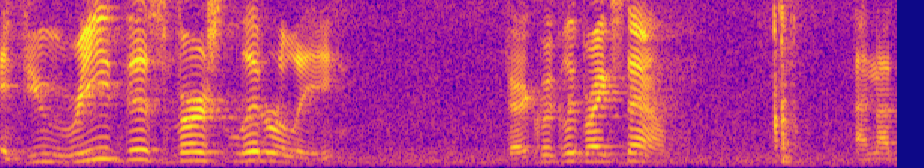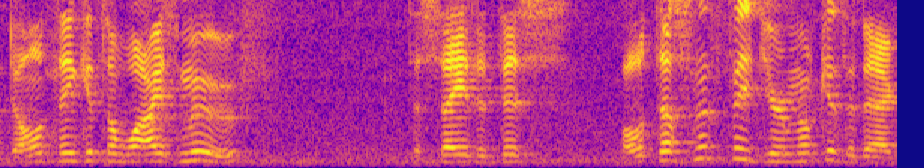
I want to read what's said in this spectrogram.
If you read this verse literally, very quickly breaks down. And I don't think it's a wise move to say that this Old Testament figure, Melchizedek,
